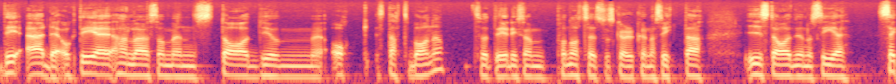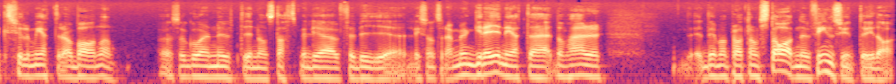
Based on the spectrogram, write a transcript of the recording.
Det är det och det handlar alltså om en stadium och stadsbana. Så att det är liksom, på något sätt så ska du kunna sitta i stadion och se 6 kilometer av banan. Och så går den ut i någon stadsmiljö förbi. Liksom sådär. Men grejen är att det, här, de här, det man pratar om stad nu finns ju inte idag.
